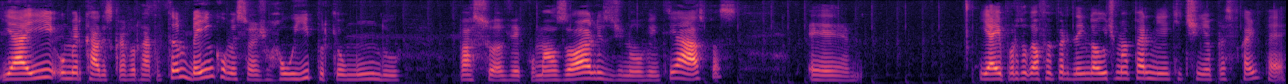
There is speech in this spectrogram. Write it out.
E aí o mercado escravocrata também começou a ruir, porque o mundo passou a ver com maus olhos, de novo, entre aspas. É, e aí Portugal foi perdendo a última perninha que tinha para ficar em pé.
